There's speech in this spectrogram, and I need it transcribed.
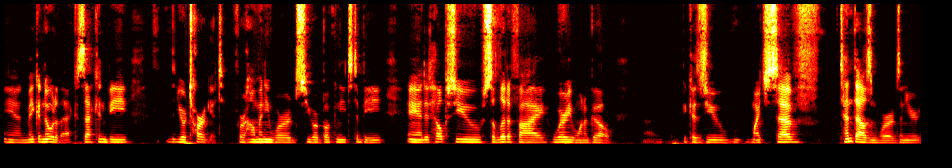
and make a note of that because that can be your target for how many words your book needs to be, and it helps you solidify where you want to go. Uh, because you might just have 10,000 words and you're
